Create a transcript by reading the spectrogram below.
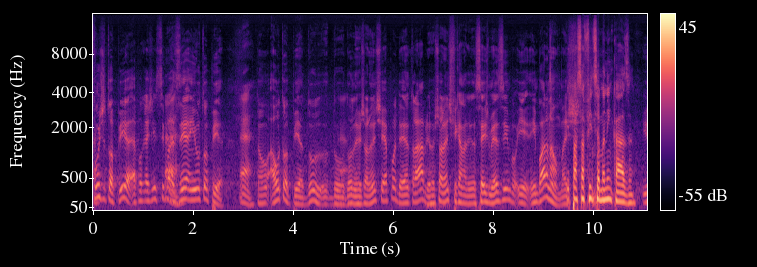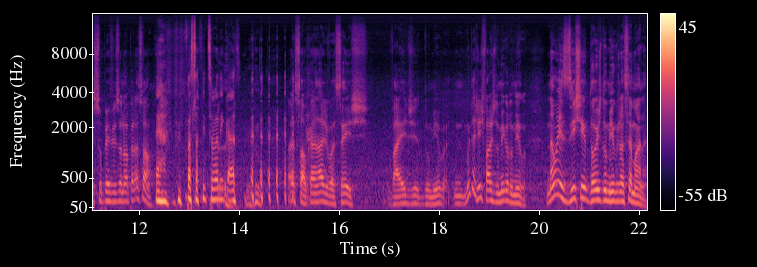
Food. Utopia, é porque a gente se É. baseia em utopia. É. Então, a utopia do, do dono do restaurante é poder entrar, abrir o restaurante, ficar na linha seis meses e, e ir embora, não, mas E passar fim de semana em casa. e supervisionar a operação. É, passar fim de semana em casa. Olha só, o calendário de vocês vai de domingo. Muita gente fala de domingo a domingo. Não existem dois domingos na semana.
